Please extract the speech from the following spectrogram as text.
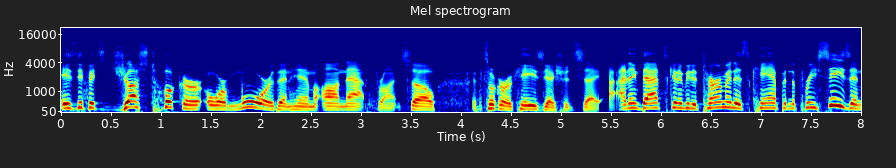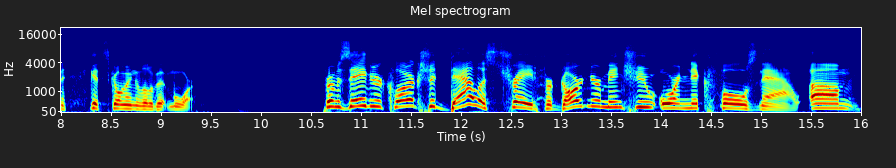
is if it's just Hooker or more than him on that front. So if it's Hooker or Kazee, I should say. I think that's going to be determined as camp in the preseason gets going a little bit more. From Xavier Clark, should Dallas trade for Gardner Minshew or Nick Foles now? Um,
